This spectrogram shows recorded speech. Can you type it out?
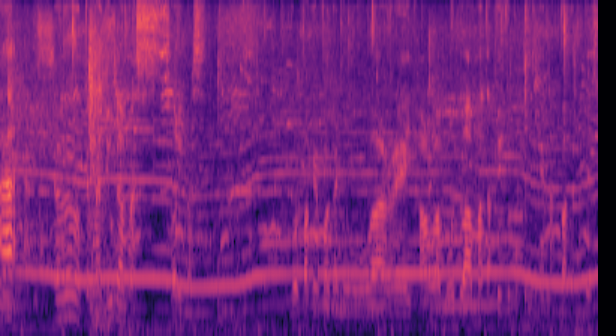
ah eh, kena juga mas. Sorry mas gua pakai pakainya warai halwa bodo amat tapi itu pokoknya enak banget guys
